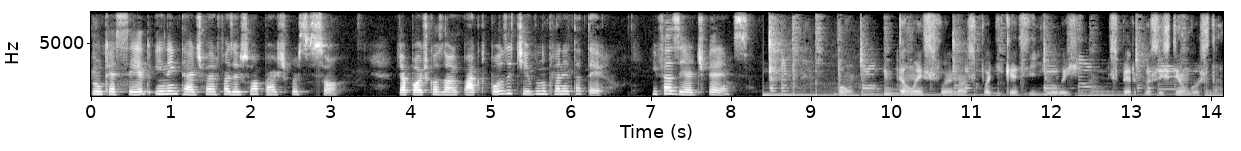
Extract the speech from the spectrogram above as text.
Nunca é cedo e nem tarde para fazer sua parte por si só já pode causar um impacto positivo no planeta Terra e fazer a diferença. Bom, então esse foi o nosso podcast de hoje. Espero que vocês tenham gostado.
